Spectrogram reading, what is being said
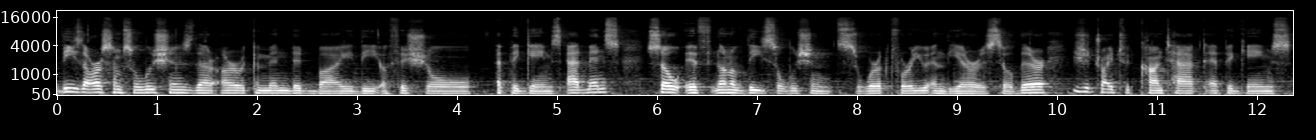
These are some solutions that are recommended by the official Epic Games admins. So if none of these solutions worked for you and the error is still there, you should try to contact Epic Games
